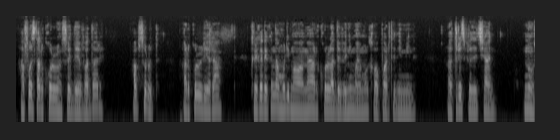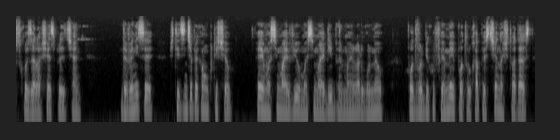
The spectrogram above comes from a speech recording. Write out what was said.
A fost alcoolul un soi de evadare? Absolut. Alcoolul era... Cred că de când a murit mama mea, alcoolul a devenit mai mult ca o parte din mine. La 13 ani. Nu, scuze, la 16 ani. Devenise, știți, începe ca un clișeu. Ei, mă simt mai viu, mă simt mai liber, mai în largul meu, pot vorbi cu femei, pot urca pe scenă și toate astea.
